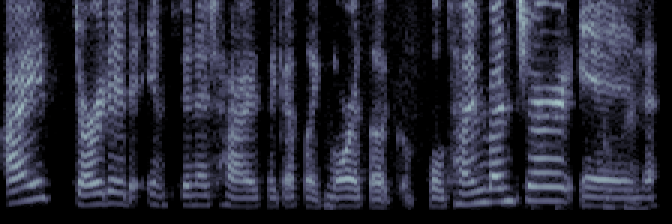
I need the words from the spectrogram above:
I started Infinitize, I guess like more as like a full time venture in okay.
